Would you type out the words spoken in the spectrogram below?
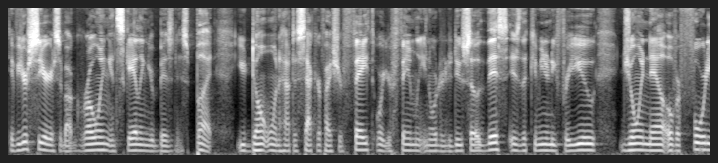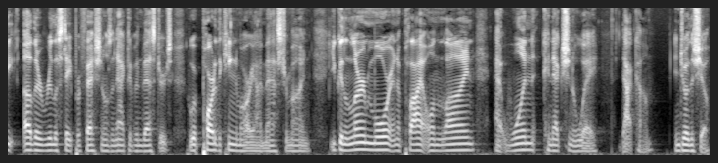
If you're serious about growing and scaling your business, but you don't want to have to sacrifice your faith or your family in order to do so, this is the community for you. Join now over 40 other real estate professionals and active investors who are part of the Kingdom REI Mastermind. You can learn more and apply online at oneconnectionaway.com. Enjoy the show.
